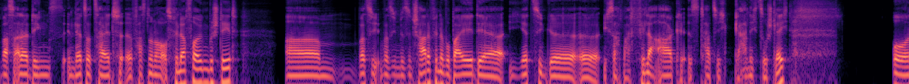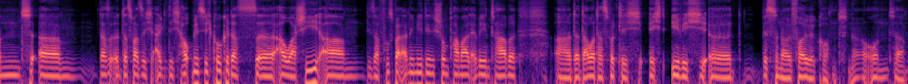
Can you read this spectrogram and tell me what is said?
was allerdings in letzter Zeit äh, fast nur noch aus Fillerfolgen besteht. Ähm, was ich, was ich ein bisschen schade finde, wobei der jetzige, äh, ich sag mal, Filler-Arc ist tatsächlich gar nicht so schlecht. Und ähm, das, das, was ich eigentlich hauptmäßig gucke, das äh, Awashi, ähm, dieser Fußball-Anime, den ich schon ein paar Mal erwähnt habe, äh, da dauert das wirklich echt ewig, äh, bis eine neue Folge kommt. Ne? Und ähm,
